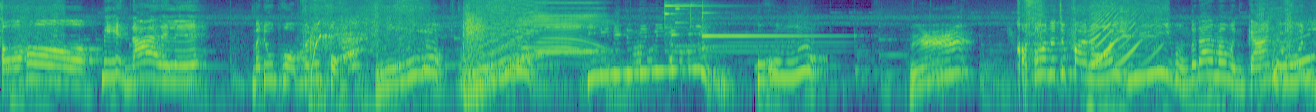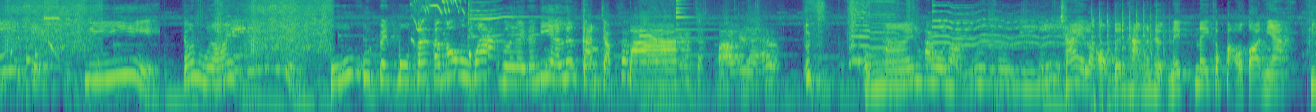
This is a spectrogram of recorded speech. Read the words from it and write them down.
โอ้โหไม่เห็นได้เลยเลย มาดูผมมาดูผมโอ้โหนี่นี่นี่นี่นี่นี่นี่โอ้โหเฮ้ย ขอโทษนะเจ้าปลาน้อยนี่ผมก็ได้มาเหมือนกันคุณ นี่เจ้าหนูน้อยโอ้คุณเป็นโปรเฟสชั่นอลมากเลยนะเนี่ยเรื่องการจับปลาจับปลาไปแล้วต้นไม้ทุกคนทำก่อนนู่นคืนนี้ใช่เราออกเดินทางกันเถอะในในกระเป๋าตอนเนี้ยมี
